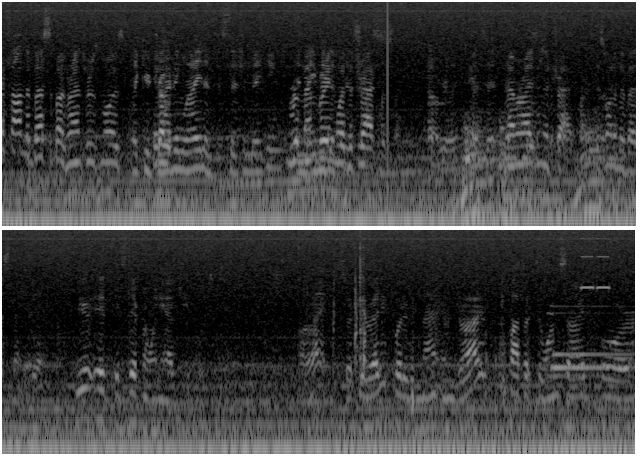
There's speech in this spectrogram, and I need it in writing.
I found the best about Gran Turismo is Like your driving line and decision making. remembering what the track looks like. Oh, really? That's it. Memorizing the track is one of the best things. Yeah. You, it, it's different when you have keyboards. All right. So if you're ready, put it in that and drive. Pop it to one side or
